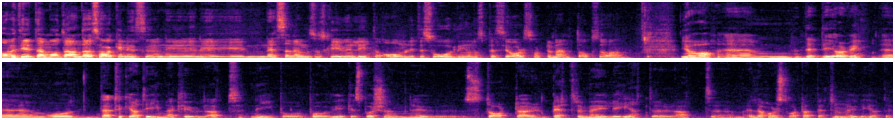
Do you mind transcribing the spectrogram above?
Om vi tittar mot andra saker, ni, ni, ni, nästa nummer så skriver ni lite om lite sågning och specialsortiment också va? Ja, ehm, det, det gör vi. Ehm, Och där tycker jag att det är himla kul att ni på, på Virkesbörsen nu startar bättre möjligheter, att, ehm, eller har startat bättre Mm. möjligheter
